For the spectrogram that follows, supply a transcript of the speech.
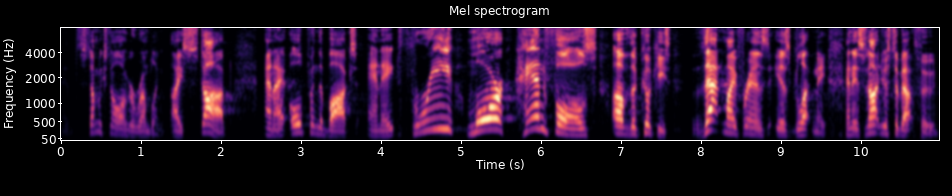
and stomach's no longer rumbling. I stopped and I opened the box and ate three more handfuls of the cookies. That, my friends, is gluttony. And it's not just about food.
